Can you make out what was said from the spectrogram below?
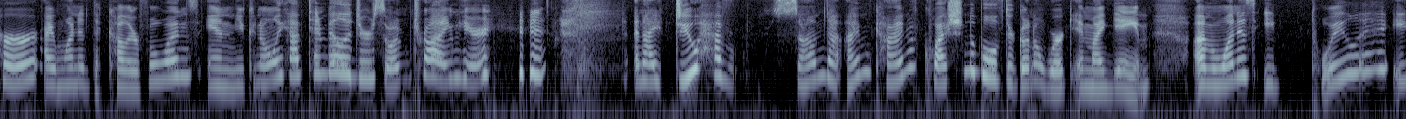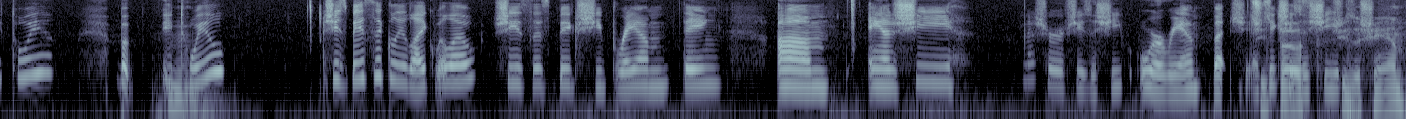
her. I wanted the colorful ones, and you can only have 10 villagers, so I'm trying here. and I do have some that I'm kind of questionable if they're going to work in my game. Um, one is Etoile, Etoile, but Hmm. Etoile, she's basically like Willow. She's this big sheep ram thing. Um, and she, not sure if she's a sheep or a ram, but she, I think both. she's a sheep. She's a sham.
